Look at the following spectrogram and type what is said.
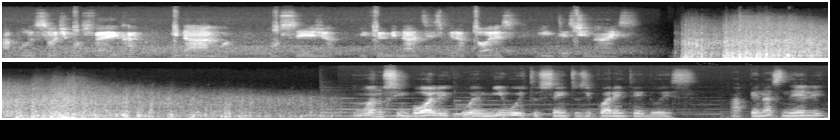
a poluição atmosférica e da água, ou seja, enfermidades respiratórias e intestinais. Um ano simbólico é 1842. Apenas nele,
